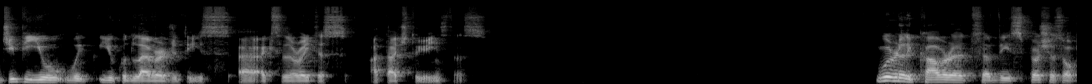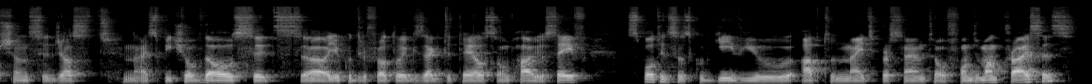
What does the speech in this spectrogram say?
GPU, we, you could leverage these uh, accelerators attached to your instance. We really covered uh, these purchase options just a nice picture of those. It's uh, you could refer to exact details of how you save spot instance could give you up to 90% of on-demand prices.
